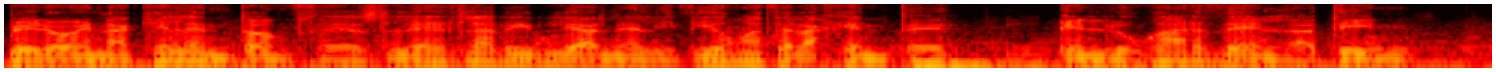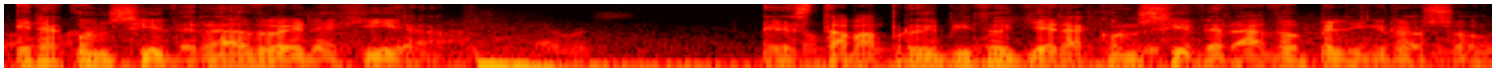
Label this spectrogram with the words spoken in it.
pero en aquel entonces leer la Biblia en el idioma de la gente, en lugar de en latín, era considerado herejía. Estaba prohibido y era considerado peligroso.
